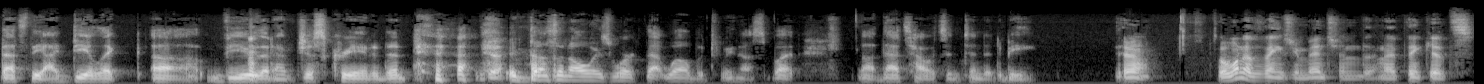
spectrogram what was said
that's the idyllic uh, view that I've just created. It yeah. it doesn't always work that well between us, but uh, that's how it's intended to be. Yeah. Well, one of the things you mentioned, and I think it's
